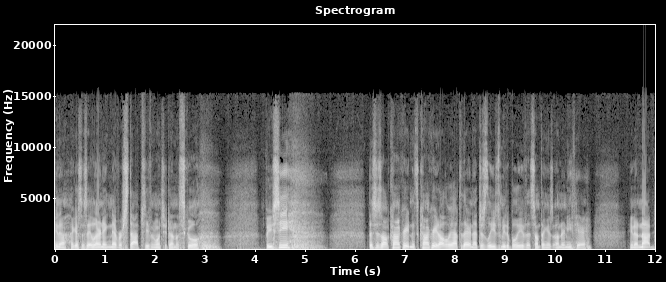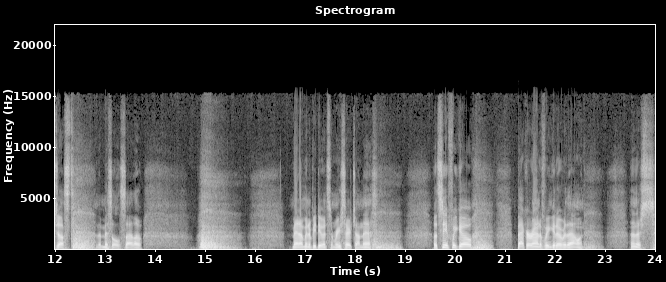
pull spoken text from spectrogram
you know, I guess I say learning never stops even once you're done with school. But you see, this is all concrete and it's concrete all the way out to there, and that just leads me to believe that something is underneath here. You know, not just the missile silo. Man, I'm going to be doing some research on this. Let's see if we go back around if we can get over that one. Then there's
